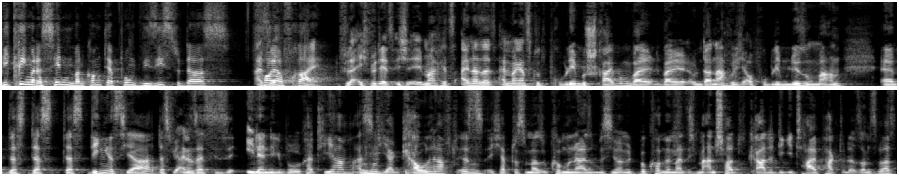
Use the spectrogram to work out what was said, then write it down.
wie kriegen wir das hin? Wann kommt der Punkt? Wie siehst du das? Also, Feuer frei. Vielleicht, ich würde jetzt, ich mache jetzt einerseits einmal ganz kurz Problembeschreibung, weil, weil, und danach würde ich auch Problemlösung machen. Äh, das, das, das Ding ist ja, dass wir einerseits diese elendige Bürokratie haben, also mhm. die ja grauenhaft ist. Mhm. Ich habe das immer so kommunal so ein bisschen mal mitbekommen, wenn man sich mal anschaut, gerade Digitalpakt oder sonst was.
